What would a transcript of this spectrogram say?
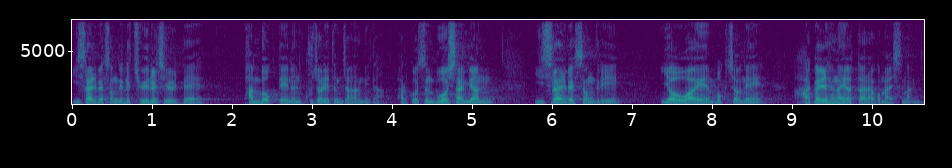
이스라엘 백성들이 죄를 지을 때 반복되는 구절에 등장합니다. 바로 그것은 무엇이냐면 이스라엘 백성들이 여호와의 목전에 악을 행하였다라고 말씀합니다.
